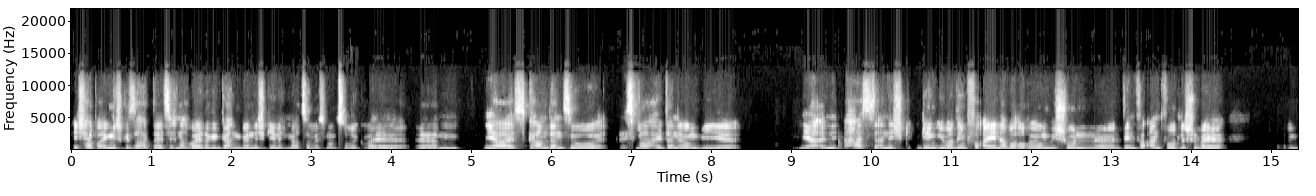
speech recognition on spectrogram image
ich habe eigentlich gesagt, als ich nach weitergegangen bin, ich gehe nicht mehr zur Wismut zurück, weil ähm, ja, es kam dann so, es war halt dann irgendwie ja, Hass nicht gegenüber dem Verein, aber auch irgendwie schon äh, den Verantwortlichen, weil äh,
